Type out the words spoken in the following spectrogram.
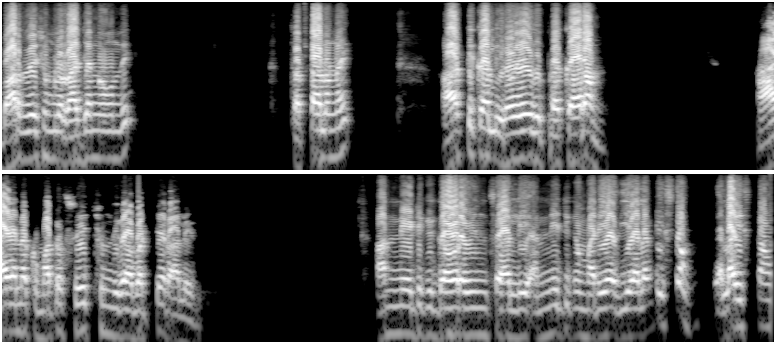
భారతదేశంలో రాజ్యాంగం ఉంది. చట్టాలున్నాయి. ఆర్టికల్ ఇరవై ఐదు ప్రకారం ఆయనకు మత స్వేచ్ఛ ఉంది కాబట్టే రాలేదు. అన్నిటికీ గౌరవించాలి అన్నిటికీ మర్యాద ఇవ్వాలంటే ఇస్తాం ఎలా ఇస్తాం?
